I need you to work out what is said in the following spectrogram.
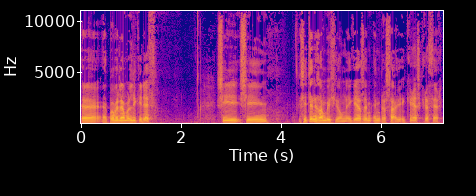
el problema de liquidez. Si, si, si, tienes ambición y quieres em empresario y quieres crecer,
